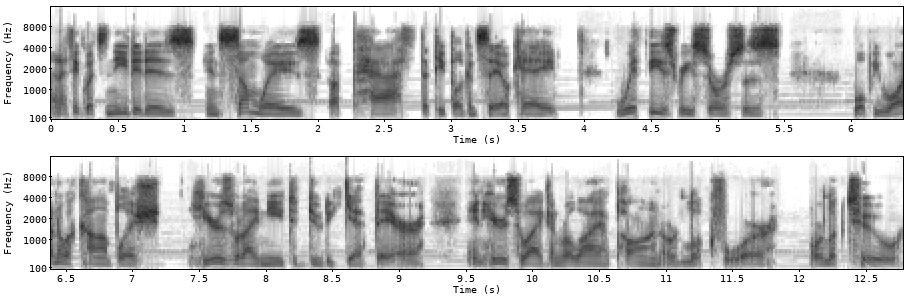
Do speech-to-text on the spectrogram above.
And I think what's needed is, in some ways, a path that people can say, okay, with these resources, what we want to accomplish, here's what I need to do to get there. And here's who I can rely upon or look for or look to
